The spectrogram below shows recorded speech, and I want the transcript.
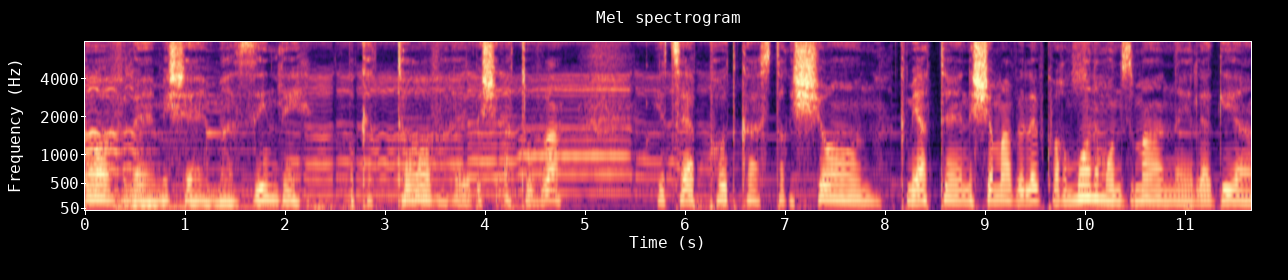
טוב למי שמאזין לי, בוקר טוב, אה, בשעה טובה. יוצא הפודקאסט הראשון, כמיהת אה, נשמה ולב כבר המון המון זמן אה, להגיע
